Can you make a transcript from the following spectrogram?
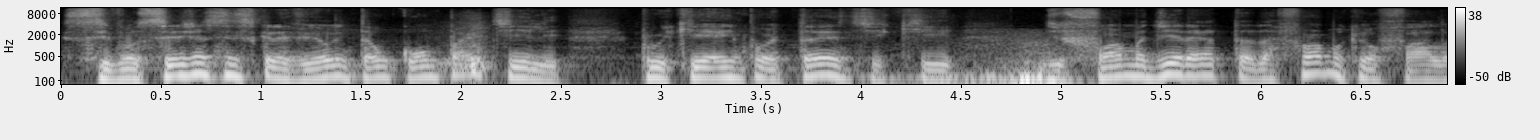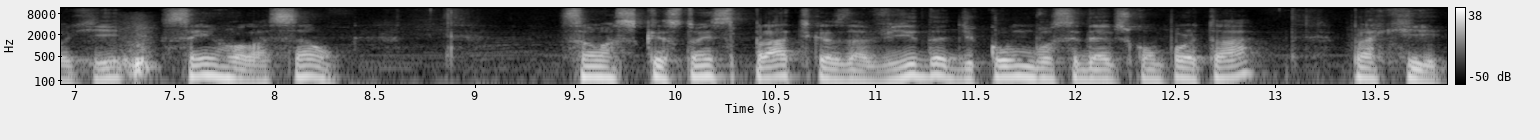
se você já se inscreveu, então compartilhe, porque é importante que de forma direta, da forma que eu falo aqui, sem enrolação, são as questões práticas da vida, de como você deve se comportar, para que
